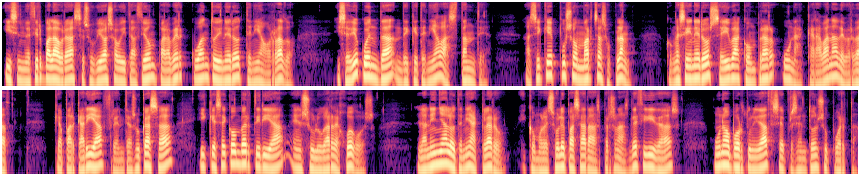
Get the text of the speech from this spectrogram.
y sin decir palabras se subió a su habitación para ver cuánto dinero tenía ahorrado, y se dio cuenta de que tenía bastante. Así que puso en marcha su plan. Con ese dinero se iba a comprar una caravana de verdad, que aparcaría frente a su casa y que se convertiría en su lugar de juegos. La niña lo tenía claro, y como le suele pasar a las personas decididas, una oportunidad se presentó en su puerta,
